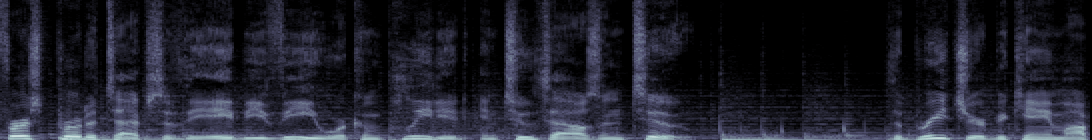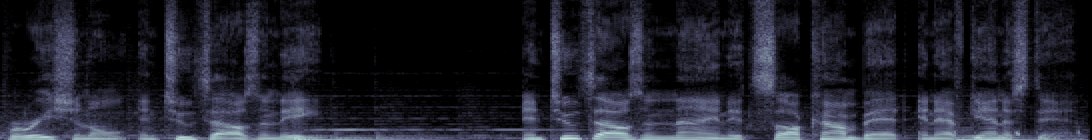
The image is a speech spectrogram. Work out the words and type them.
First prototypes of the ABV were completed in 2002. The Breacher became operational in 2008. In 2009, it saw combat in Afghanistan.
